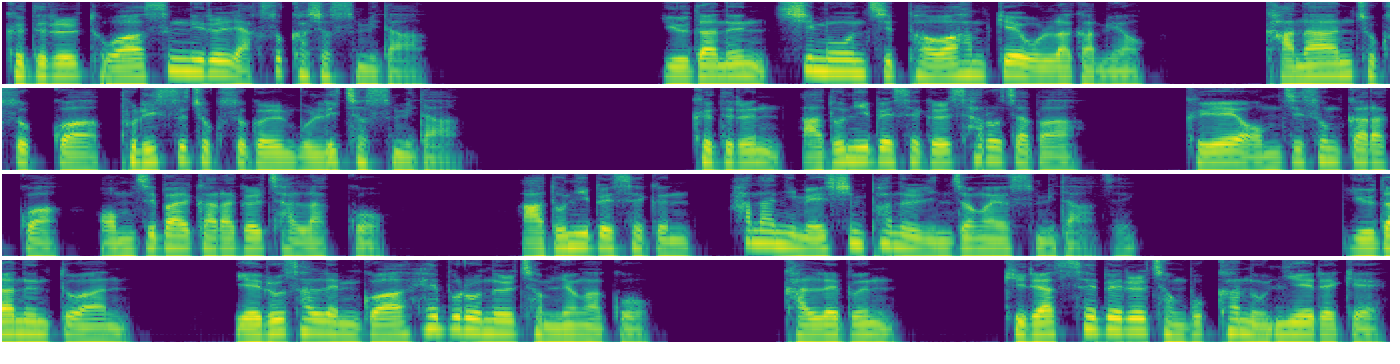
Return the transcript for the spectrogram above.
그들을 도와 승리를 약속하셨습니다. 유다는 시므온 지파와 함께 올라가며 가나안 족속과 브리스 족속을 물리쳤습니다. 그들은 아도니베색을 사로잡아 그의 엄지손가락과 엄지발가락을 잘랐고 아도니베색은 하나님의 심판을 인정하였습니다. 유다는 또한 예루살렘과 헤브론을 점령하고 갈렙은 기럇 세베를 정복한 온니엘에게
